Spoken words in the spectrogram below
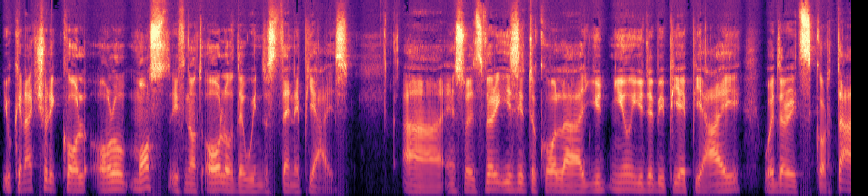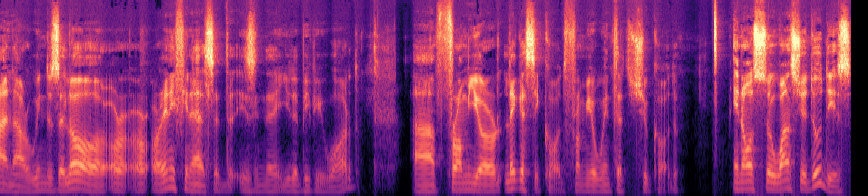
you can actually call all of, most, if not all, of the Windows 10 APIs. Uh, and so it's very easy to call a new UWP API, whether it's Cortana or Windows Hello or, or, or anything else that is in the UWP world, uh, from your legacy code, from your Win32 code. And also, once you do this,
